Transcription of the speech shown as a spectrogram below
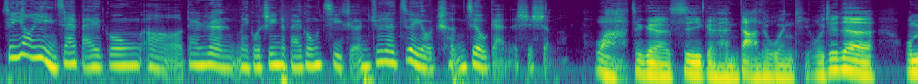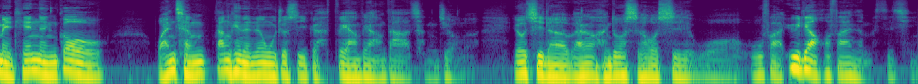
所以耀毅，你在白宫呃担任美国之音的白宫记者，你觉得最有成就感的是什么？哇，这个是一个很大的问题。我觉得我每天能够完成当天的任务，就是一个非常非常大的成就了。尤其呢，白宫很多时候是我无法预料会发生什么事情。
